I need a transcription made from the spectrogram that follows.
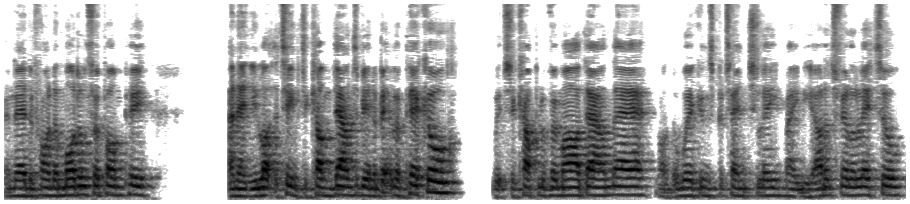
and they're to find a model for Pompey. And then you like the teams to come down to be in a bit of a pickle, which a couple of them are down there, like the Wigans potentially, maybe others feel a little.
